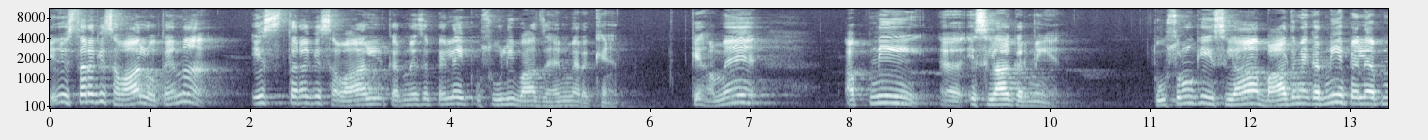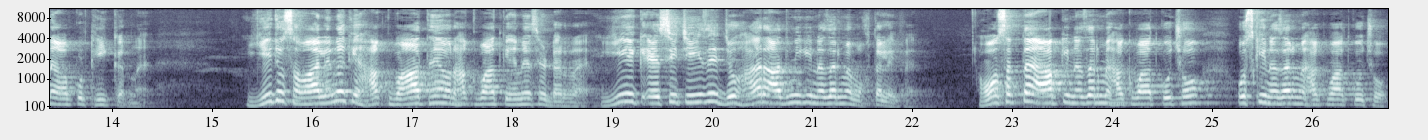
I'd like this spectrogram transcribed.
ये जो इस तरह के सवाल होते हैं ना, इस तरह के सवाल करने से पहले एक उसूली बात जहन में रखें कि हमें अपनी इसलाह करनी है। दूसरों की इसलाह बाद में करनी है, पहले अपने आप को ठीक करना है। ये जो सवाल है ना कि हक बात है और हक बात कहने से डर रहा है, ये एक ऐसी चीज़ है जो हर आदमी की नज़र में मुख्तलिफ़ है। हो सकता है आपकी नज़र में हक बात कुछ हो, उसकी नज़र में हक बात कुछ हो।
